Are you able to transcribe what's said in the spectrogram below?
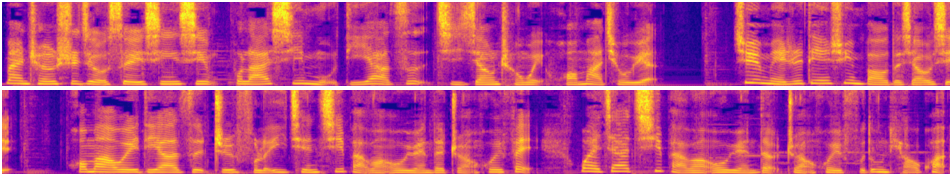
曼城十九岁新星布拉西姆·迪亚兹即将成为皇马球员。据《每日电讯报》的消息，皇马为迪亚兹支付了一千七百万欧元的转会费，外加七百万欧元的转会浮动条款。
